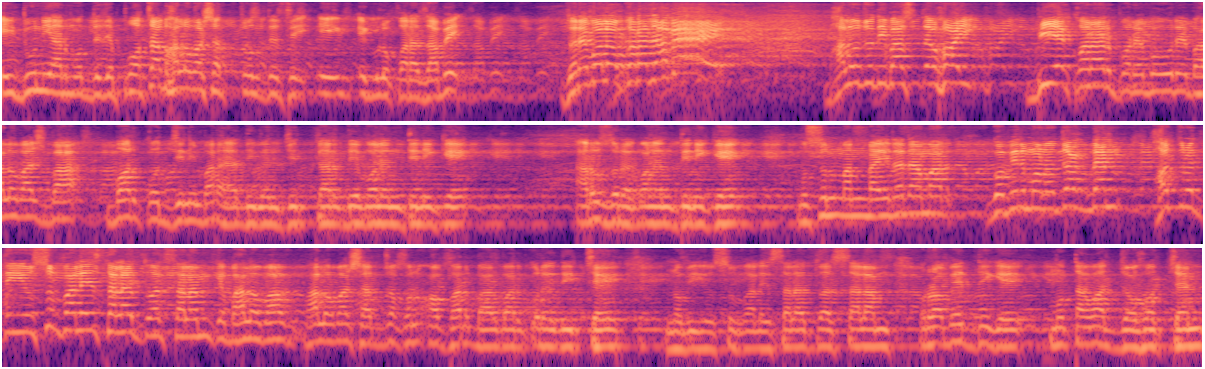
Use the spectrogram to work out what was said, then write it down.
এই দুনিয়ার মধ্যে যে পচা ভালোবাসা চলতেছে, এই, এগুলো করা যাবে? জোরে বলো, করা যাবে? ভালো যদি বাঁচতে হয়, বিয়ে করার পরে বউরে ভালোবাসবা, বরকত যিনি বাড়াইয়া দিবেন, চিৎকার দিয়ে বলেন তিনি কে? আরও জোরে বলেন তিনি কে? মুসলমান ভাইরা আমার গভীর মনোযোগ দেন। হযরত ইউসুফ আলাইহিস সালাতু ওয়াস সালামকে ভালোবা- ভালোবাসার যখন অফার বারবার করে দিচ্ছে, নবী ইউসুফ আলাইহিস সালাতু ওয়াস সালাম রবের দিকে মোতাওয়াজ্জ হচ্ছেন,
